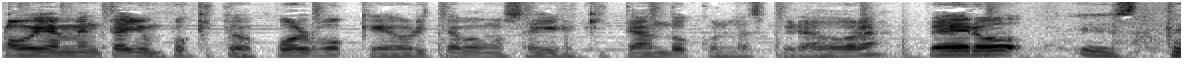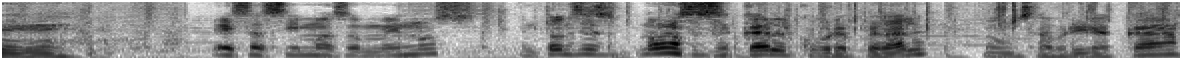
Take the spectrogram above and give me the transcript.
Obviamente hay un poquito de polvo que ahorita vamos a ir quitando con la aspiradora, pero este es así más o menos. Entonces vamos a sacar el cubre pedal, vamos a abrir acá,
